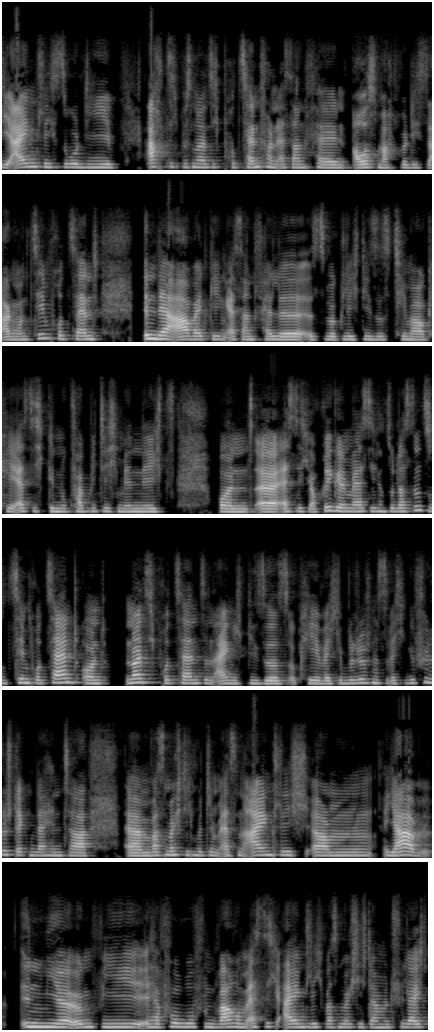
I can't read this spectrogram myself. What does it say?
die eigentlich so die 80 bis 90 Prozent von Essanfällen ausmacht, würde ich sagen. Und 10 Prozent in der Arbeit gegen Essanfälle ist wirklich dieses Thema, okay, esse ich genug, verbiete ich mir nichts und äh, esse ich auch regelmäßig und so. Das sind so 10 Prozent und 90 Prozent sind eigentlich dieses, okay, welche Bedürfnisse, welche Gefühle stecken dahinter, ähm, was möchte ich mit dem Essen eigentlich, ähm, ja, in mir irgendwie hervorrufen, warum esse ich eigentlich, was möchte ich damit vielleicht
